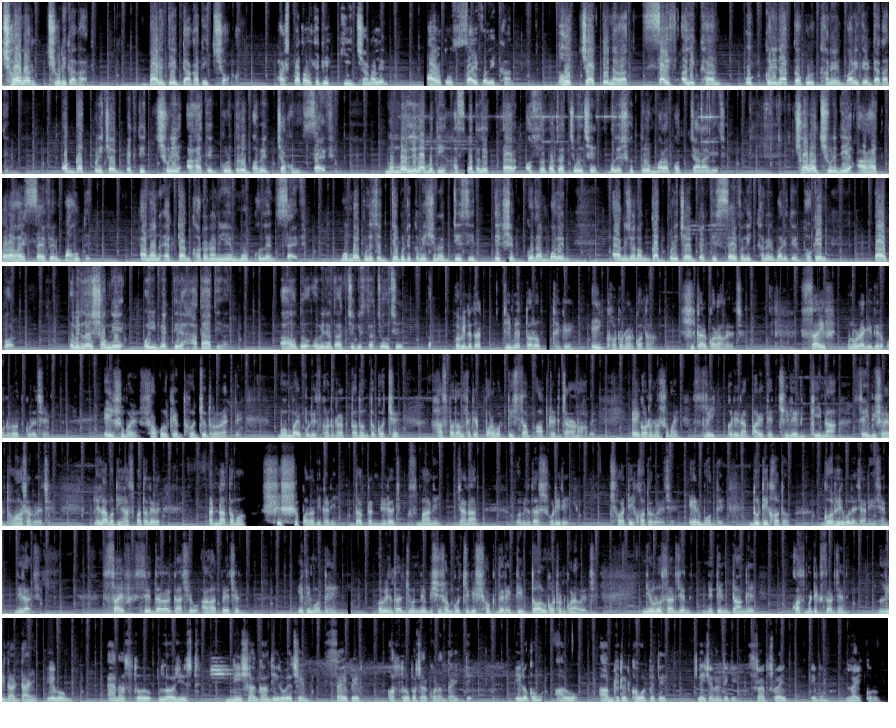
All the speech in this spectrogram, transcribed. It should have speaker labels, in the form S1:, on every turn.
S1: ছবার ছুরিকাঘাত। বাড়িতে ডাকাতির ছক। হাসপাতাল থেকে কি জানালেন আহত সাইফ আলী খান? ভোর চারটে নাগাদ সাইফ আলী খান ও করিনা কাপুর খানের বাড়িতে ডাকাতি। অজ্ঞাত পরিচয় ব্যক্তি ছুরির আঘাতে গুরুতরভাবে জখম সাইফ। মুম্বাই লীলাবতী হাসপাতালে তার অস্ত্রোপচার চলছে বলে সূত্র মারফত জানা গিয়েছে। ছবার ছুরি দিয়ে আঘাত করা হয় সাইফের বাহুতে। এমন একটা ঘটনা নিয়ে মুখ খুললেন সাইফ। মুম্বাই পুলিশের deputy commissioner DC Dikshit Gedam বলেন, একজন অজ্ঞাত পরিচয় ব্যক্তি সাইফ আলী খানের বাড়িতে ঢোকেন, তারপর অভিনেতার সঙ্গে ওই ব্যক্তির হাতাহাতি হয়। আহত অভিনেতার চিকিৎসা চলছে।
S2: অভিনেতার টিমের তরফ থেকে এই ঘটনার কথা স্বীকার করা হয়েছে। সাইফ অনুরাগীদের অনুরোধ করেছেন এই সময় সকলকে ধৈর্য ধরে রাখতে। মুম্বাই পুলিশ ঘটনার তদন্ত করছে, হাসপাতাল থেকে পরবর্তী সব আপডেট জানানো হবে। এই ঘটনার সময় স্ত্রী করিনা বাড়িতে ছিলেন কি না, সেই বিষয়ে ধোঁয়াশা রয়েছে। লীলাবতী হাসপাতালের অন্যতম শীর্ষ পদাধিকারী ডক্টর নীরজ উসমানী জানান, অভিনেতার শরীরে ছটি ক্ষত রয়েছে। এর মধ্যে দুটি ক্ষত গভীর বলে জানিয়েছেন নীরজ। সাইফ সিদ্দারার কাছেও আঘাত পেয়েছেন। ইতিমধ্যে অভিনেতার জন্য বিশেষজ্ঞ চিকিৎসকদের একটি দল গঠন করা হয়েছে। Neurosurgeon Nitin Dange cosmetic surgeon Leena Jain এবং অ্যানাস্থোলজিস্ট নিশা গান্ধী রয়েছেন সাইফের অস্ত্রোপচার করার দায়িত্বে। এরকম আরও আপডেটেড খবর পেতে এই চ্যানেলটিকে সাবস্ক্রাইব এবং লাইক করুন।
